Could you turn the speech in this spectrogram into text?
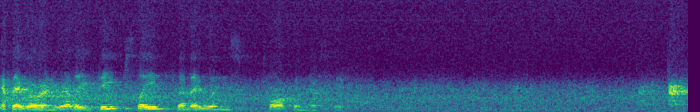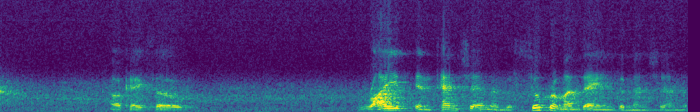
if they were in really deep sleep, then they wouldn't talk in their sleep. Okay, so right intention and the supramundane dimension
